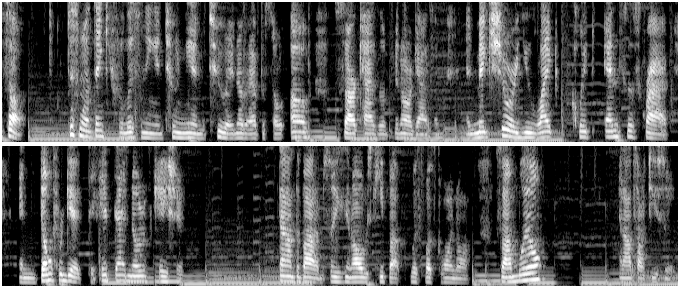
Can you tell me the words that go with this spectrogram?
So, just want to thank you for listening and tuning in to another episode of Sarcasm and Orgasm. And make sure you like, click, and subscribe. And don't forget to hit that notification down at the bottom so you can always keep up with what's going on. So I'm Will, and I'll talk to you soon.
